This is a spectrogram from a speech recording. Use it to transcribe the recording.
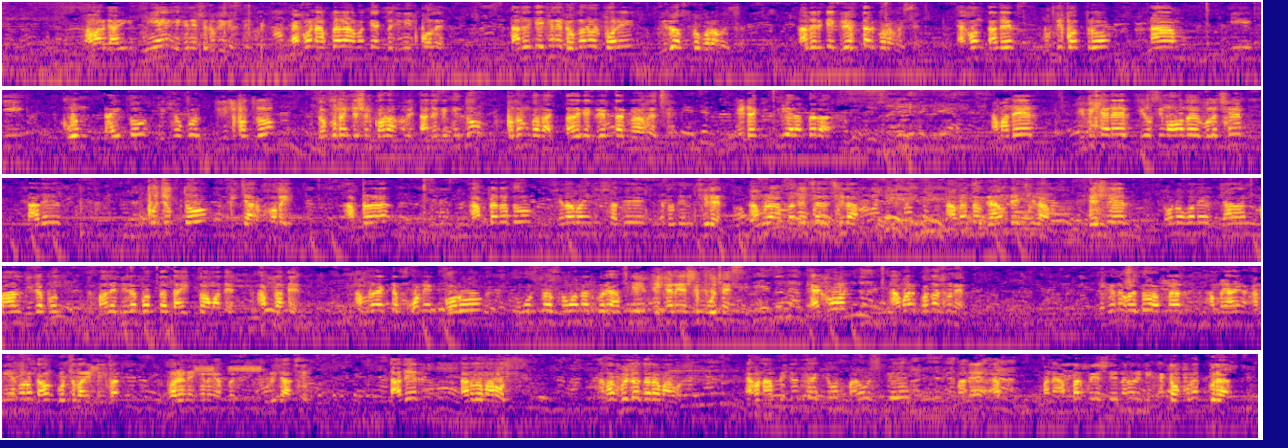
আমার গাড়ি নিয়ে এখানে এসে ঢুকে গেছে। এখন আপনারা আমাকে একটা জিনিস বলেন। তাদেরকে এখানে ঢোকানোর পরে নিরস্ত্র করা হয়েছে। তাদেরকে গ্রেফতার করা হয়েছে। এখন তাদের নথিপত্র, নাম, কি কি, কোন দায়িত্ব, এই সকল জিনিসপত্র ডকুমেন্টেশন করা হবে। তাদেরকে কিন্তু প্রথম কথা, তাদেরকে গ্রেফতার করা হয়েছে। এটা কি ক্লিয়ার আপনারা? আমাদের ডিভিশনের জিওসি মহোদয় বলেছেন, তাদের উপযুক্ত বিচার হবে। আপনারা আপনারা তো সেনাবাহিনীর সাথে এতদিন ছিলেন। আমরা আপনাদের সাথে ছিলাম। আমরা তো গ্রাউন্ডে ছিলাম। দেশের জনগণের যান, মাল নিরাপদ, মালের নিরাপত্তার দায়িত্ব আমাদের, আপনাদের। আমরা একটা অনেক বড় সমস্যার সমাধান করে আজকে এখানে এসে পৌঁছাইছি। এখন আমার কথা শুনেন। এখানে হয়তো আপনার, আমি এখনও কাউন্ট করতে পারিনি, বা ধরেন এখানে আপনার পুলিশ আছে। তাদের, তারা তো মানুষ। খারাপ হইলেও তারা মানুষ। এখন আপনি যদি একজন মানুষকে মানে মানে আপনার সঙ্গে সে না একটা অপরাধ করে আসছে,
